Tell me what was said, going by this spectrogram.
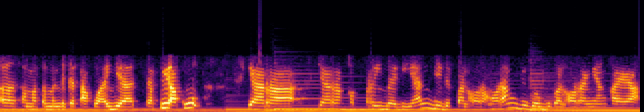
uh, sama teman dekat aku aja. Tapi aku secara secara kepribadian di depan orang-orang juga bukan orang yang kayak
